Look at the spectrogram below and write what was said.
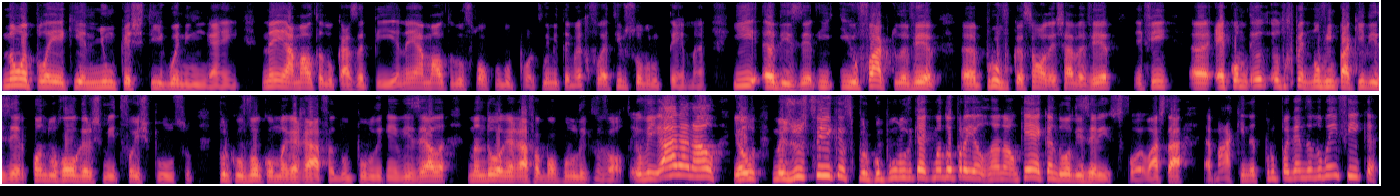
Não apelei aqui a nenhum castigo a ninguém, nem à malta do Casa Pia, nem à malta do Futebol Clube do Porto. Limitei-me a refletir sobre o tema e a dizer, e, e o facto de haver uh, provocação ou deixar de haver, enfim, é como eu, eu, de repente não vim para aqui dizer quando o Roger Schmidt foi expulso porque levou com uma garrafa do público em Vizela, mandou a garrafa para o público de volta. Eu vi, ah, não, não, ele, mas justifica-se porque o público é que mandou para ele. Não, não, quem é que andou a dizer isso? Foi, lá está a máquina de propaganda do Benfica.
